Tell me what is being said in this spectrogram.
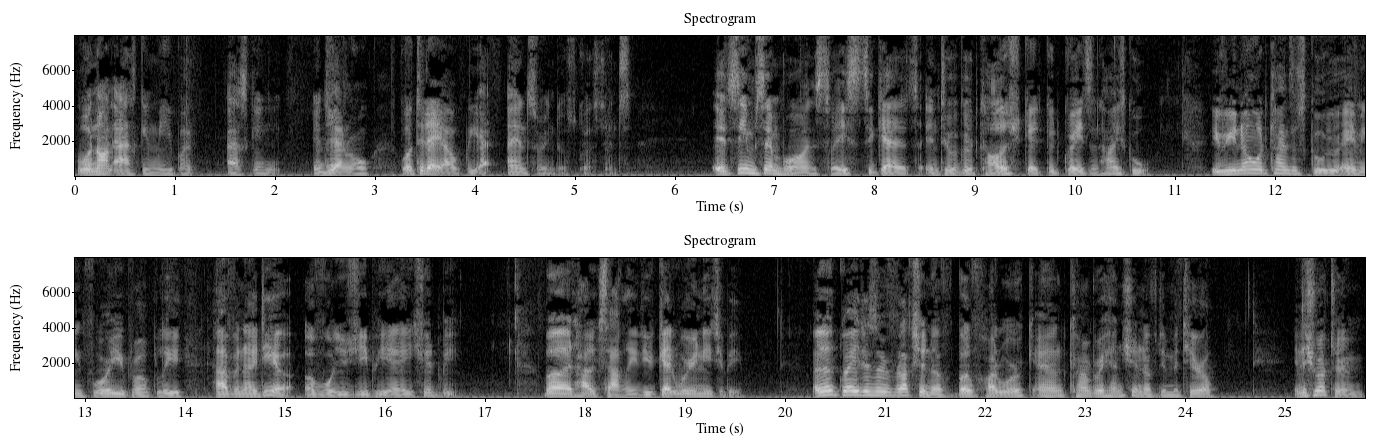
Well, not asking me, but asking in general. Well, today I'll be a- answering those questions. It seems simple on its face to get into a good college, get good grades in high school. If you know what kinds of school you're aiming for, you probably have an idea of what your GPA should be. But how exactly do you get where you need to be? A good grade is a reflection of both hard work and comprehension of the material. In the short term,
